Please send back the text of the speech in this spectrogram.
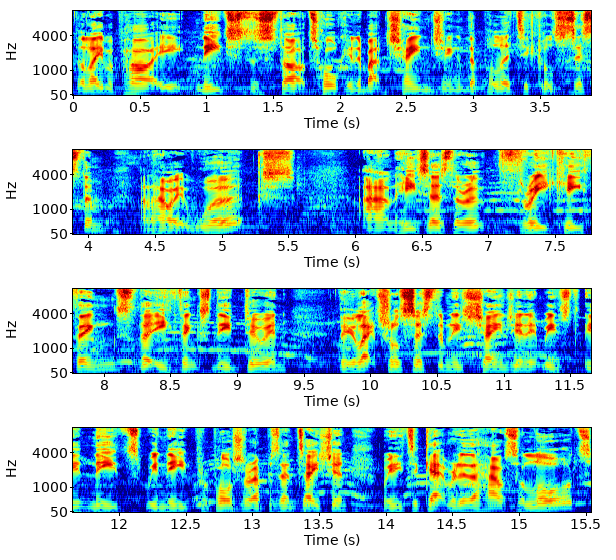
the Labour Party needs to start talking about changing the political system and how it works. And he says there are three key things that he thinks need doing. The electoral system needs changing. It means it needs we need proportional representation. We need to get rid of the House of Lords,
